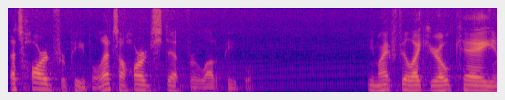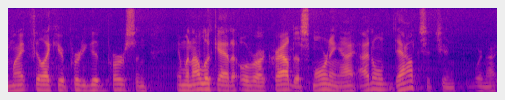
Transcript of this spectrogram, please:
That's hard for people. That's a hard step for a lot of people. You might feel like you're okay. You might feel like you're a pretty good person. And when I look at it over our crowd this morning, I, I don't doubt that you're, we're not,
